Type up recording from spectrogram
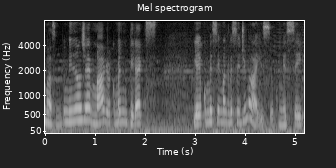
Mas a menina já é magra, comendo um pirex. E aí eu comecei a emagrecer demais. Eu comecei.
